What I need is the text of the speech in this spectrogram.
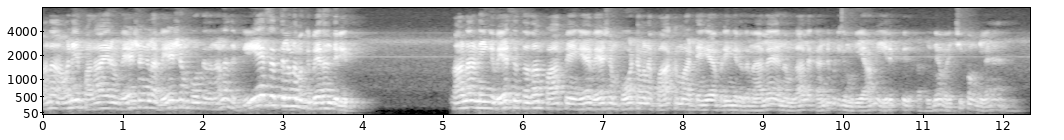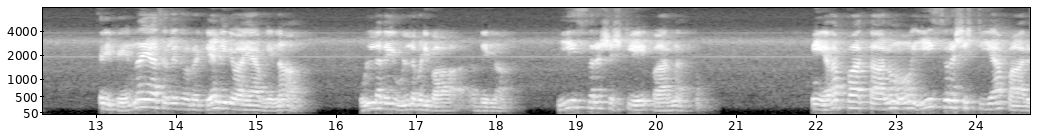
ஆனால் அவனே பலாயிரம் வேஷங்களை வேஷம் போட்டதுனால அந்த வேஷத்தில் நமக்கு பேதம் தெரியுது. ஆனால் நீங்கள் வேஷத்தை தான் பார்ப்பீங்க வேஷம் போட்டவனை பார்க்க மாட்டீங்க அப்படிங்கிறதுனால நம்மளால் கண்டுபிடிக்க முடியாமல் இருக்குது அப்படின்னு வச்சுக்கோங்களேன். சரி இப்போ என்னையா சொல்லி சொல்கிற கேள்விக்கு வாயா அப்படின்னா உள்ளதை உள்ளபடி வா அப்படின்னா ஈஸ்வர சிருஷ்டியை பாருன்னு அர்த்தம். நீ எதை பார்த்தாலும் ஈஸ்வர சிருஷ்டியா பாரு.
